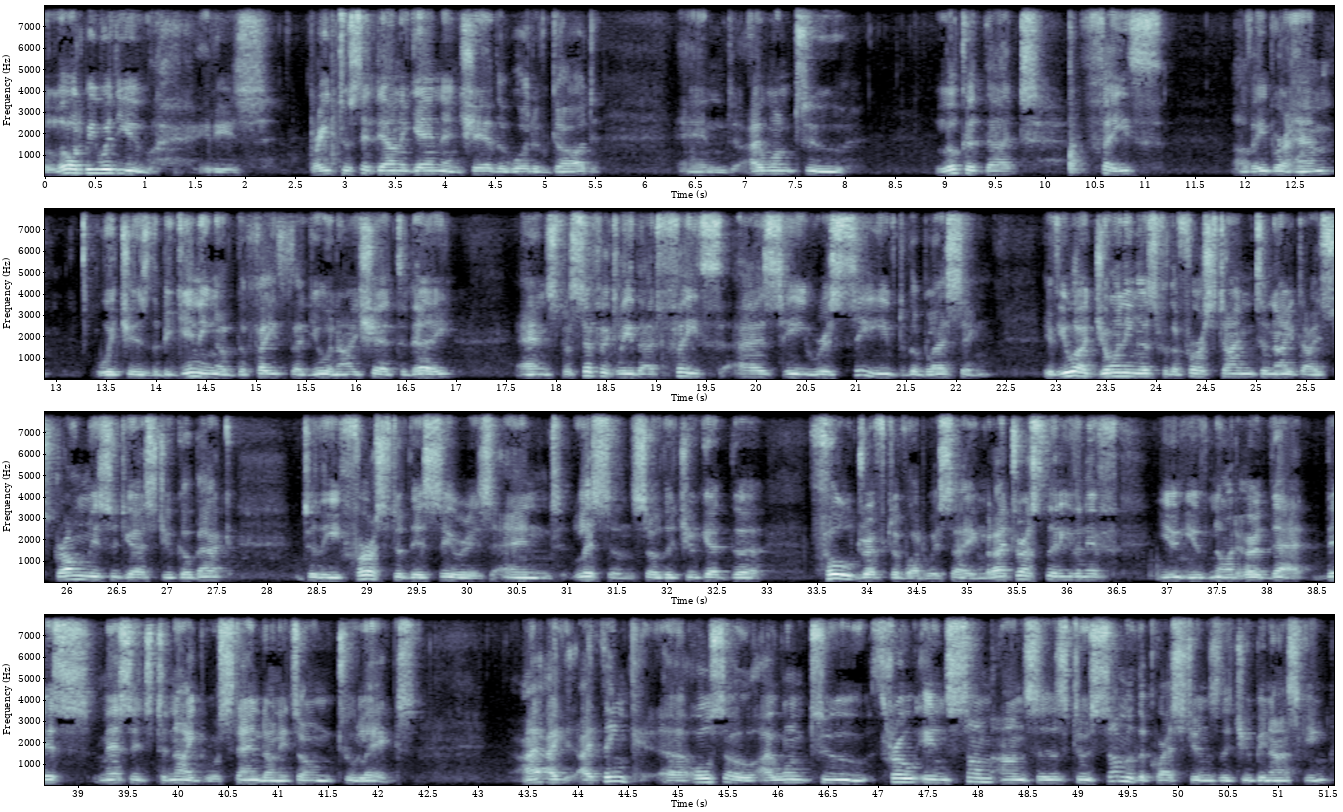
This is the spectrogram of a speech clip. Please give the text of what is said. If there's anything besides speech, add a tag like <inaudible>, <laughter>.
The Lord be with you. It is great to sit down again and share the Word of God. And I want to look at that faith of Abraham, which is the beginning of the faith that you and I share today, and specifically that faith as he received the blessing. If you are joining us for the first time tonight, I strongly suggest you go back to the first of this series and listen so that you get the full drift of what we're saying. But I trust that even if you, you've not heard that, this message tonight will stand on its own two legs. I, I, I think uh, also I want to throw in some answers to some of the questions that you've been asking,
